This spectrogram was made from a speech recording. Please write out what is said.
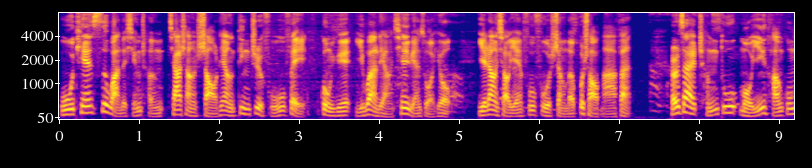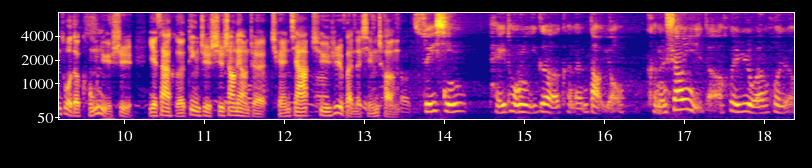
五天四晚的行程加上少量定制服务费，共约一万两千元左右，也让小严夫妇省了不少麻烦。而在成都某银行工作的孔女士，也在和定制师商量着全家去日本的行程。随行陪同一个可能导游，可能双语的，会日文或者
